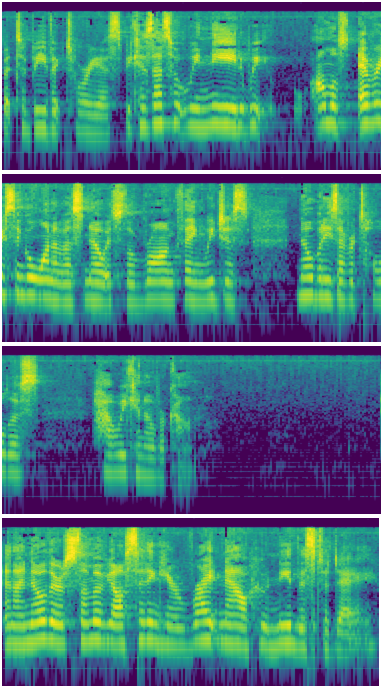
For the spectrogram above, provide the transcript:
but to be victorious because that's what we need. We almost every single one of us know it's the wrong thing. We just nobody's ever told us how we can overcome. And I know there's some of y'all sitting here right now who need this today.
